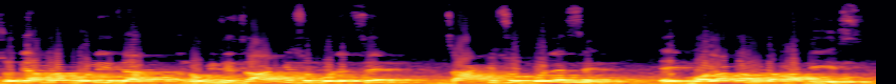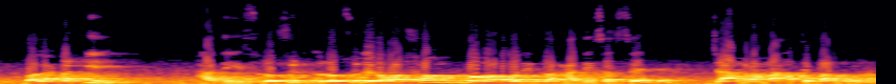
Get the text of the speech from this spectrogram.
যদি আমরা বলি যা, নবীজি যা কিছু করেছে, যা কিছু বলেছে, এই বলাটা হলো হাদিস। বলাটা কি? হাদিস। রসুল, রসুলের অসংখ্য অগণিত হাদিস আছে যা আমরা মানতে পারব না।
